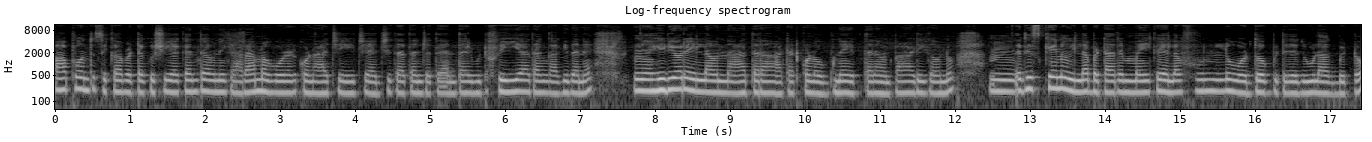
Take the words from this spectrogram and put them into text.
ಪಾಪು ಅಂತೂ ಸಿಕ್ಕಾಬಟ್ಟೆ ಖುಷಿ, ಯಾಕಂದರೆ ಅವನಿಗೆ ಆರಾಮಾಗಿ ಓಡಾಡ್ಕೊಂಡು ಆಚೆ ಈಚೆ ಅಜ್ಜಿ ತಾತನ ಜೊತೆ ಅಂತ ಹೇಳ್ಬಿಟ್ಟು ಫ್ರೀ ಆದಂಗೆ ಆಗಿದ್ದಾನೆ. ಹಿಡಿಯೋರೇ ಇಲ್ಲ ಅವನ್ನ ಆ ಥರ ಆಟಾಡ್ಕೊಂಡು ಒಬ್ಬನೇ ಇರ್ತಾನೆ ಅವನ ಪಾಡಿಗೆ ಅವನು. ರಿಸ್ಕ್ ಏನೂ ಇಲ್ಲ ಬಟ್ ಆದರೆ ಮೈಕೈ ಎಲ್ಲ ಫುಲ್ಲು ಒಡೆದೋಗ್ಬಿಟ್ಟಿದೆ, ಧೂಳಾಗ್ಬಿಟ್ಟು.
